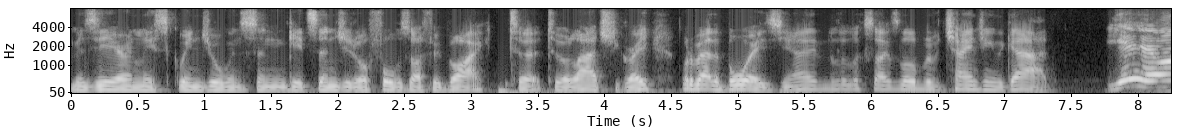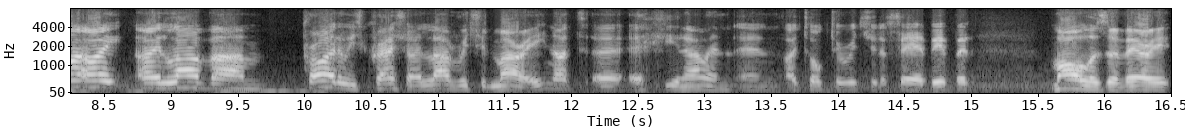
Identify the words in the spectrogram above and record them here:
misère unless Gwen Jorgensen gets injured or falls off her bike to, to a large degree. What about the boys? You know, it looks like there's a little bit of a changing the guard. Yeah, I I, I love. Um, prior to his crash, I love Richard Murray. Not uh, you know, and and I talked to Richard a fair bit, but Mola is a very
